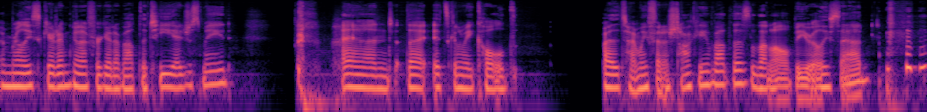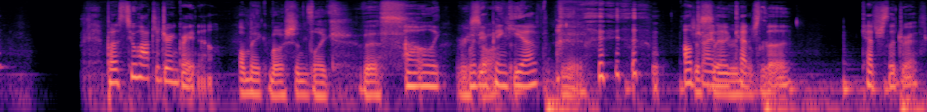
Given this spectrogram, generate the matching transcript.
I'm really scared I'm going to forget about the tea I just made and that it's going to be cold by the time we finish talking about this, and then I'll be really sad. but it's too hot to drink right now. I'll make motions like this. Oh, like with so your pinky up. Yeah. I'll Just try to you catch remember. the catch the drift.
